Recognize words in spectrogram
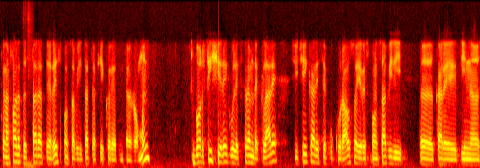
că în afară de starea de responsabilitate a fiecăruia dintre români, vor fi și reguli extrem de clare și cei care se bucurau sau ai responsabilii uh, care din uh,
